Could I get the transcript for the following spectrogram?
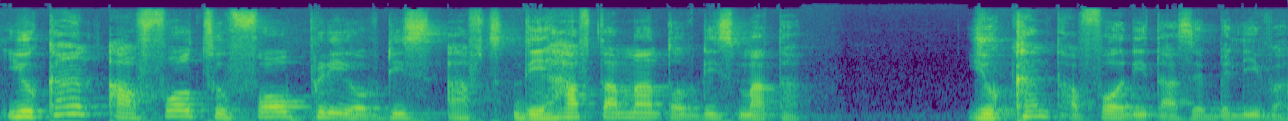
You can't afford to fall prey of this after, the aftermath of this matter. You can't afford it as a believer.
